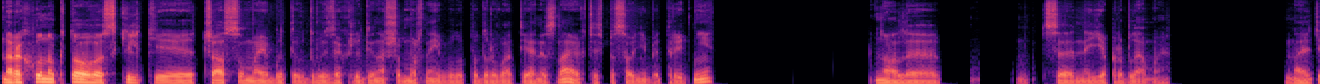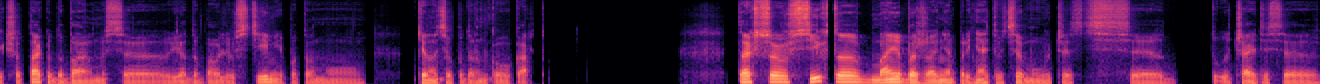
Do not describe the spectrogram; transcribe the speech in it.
на рахунок того, скільки часу має бути в друзях людина, щоб можна їй було подарувати, я не знаю. Хтось писав ніби три дні. Ну, але це не є проблемою. Навіть якщо так, додаємося, я добавлю в Steam і потім кину цю подарункову карту. Так що всі, хто має бажання прийняти в цьому участь, е, долучайтеся,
